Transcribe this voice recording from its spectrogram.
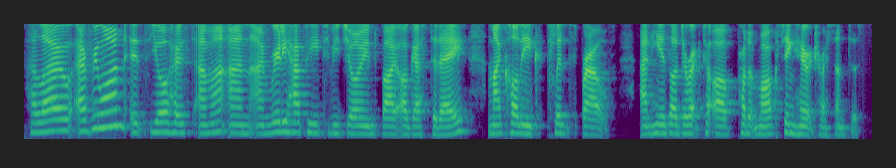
Hello, everyone. It's your host, Emma, and I'm really happy to be joined by our guest today, my colleague, Clint Sprauve, and he is our Director of Product Marketing here at Tricentis.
